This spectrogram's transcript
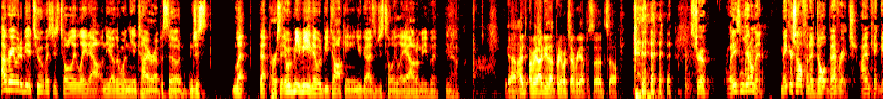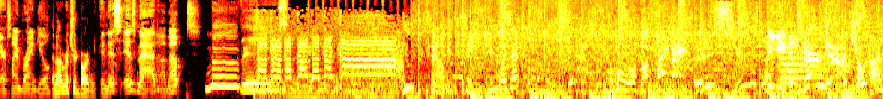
How great would it be if two of us just totally laid out on the other one the entire episode and just let that person? It would be me that would be talking, and you guys would just totally lay out on me. But you know, Yeah, I, I mean, I do that pretty much every episode. So It's true. Ladies and gentlemen, make yourself an adult beverage. I am Kent Garrison. I am Brian Gill. and I'm Richard Barton. and this is Mad. Uh, about Movie. You sound insane. You realize that? The whole world gone crazy! It's showtime.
